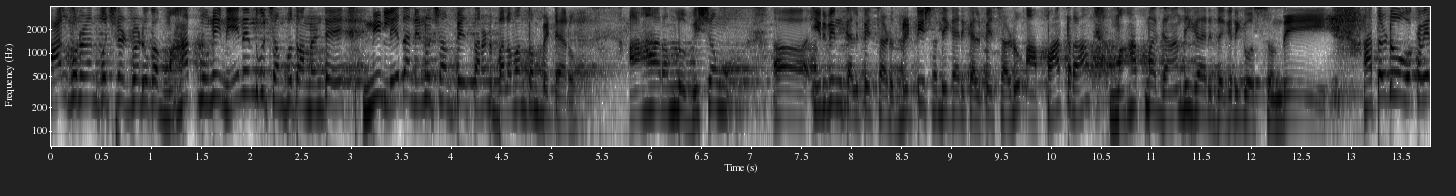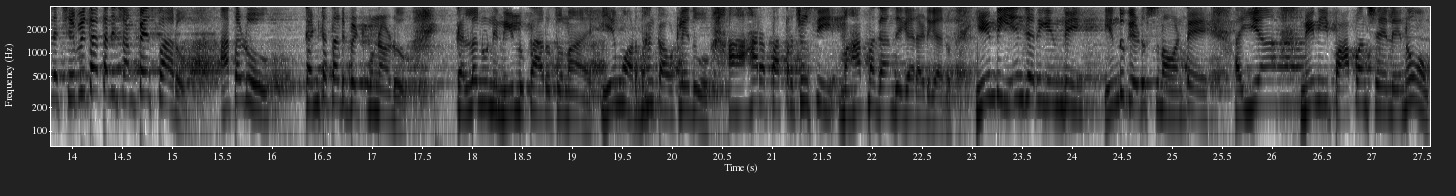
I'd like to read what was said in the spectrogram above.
పాల్గొనడానికి వచ్చినటువంటి ఒక మహాత్ముని నేనెందుకు చంపుతానంటే నేను లేదా నిన్ను చంపేస్తానని బలవంతం పెట్టారు. ఆహారంలో విషం ఇర్విన్ కలిపేశాడు బ్రిటిష్ అధికారి కలిపేశాడు. ఆ పాత్ర మహాత్మా గాంధీ గారి దగ్గరికి వస్తుంది. అతడు ఒకవేళ చెబితే అతన్ని చంపేస్తారు. అతడు కంట తడి పెట్టుకున్నాడు. కళ్ళ నుండి నీళ్ళు కారుతున్నాయి. ఏమో అర్థం కావట్లేదు. ఆ ఆహార పాత్ర చూసి మహాత్మా గాంధీ గారు అడిగారు ఏంది ఏం జరిగింది? ఎందుకు ఏడుస్తున్నావు? అంటే అయ్యా నేను ఈ పాపం చేయలేను.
